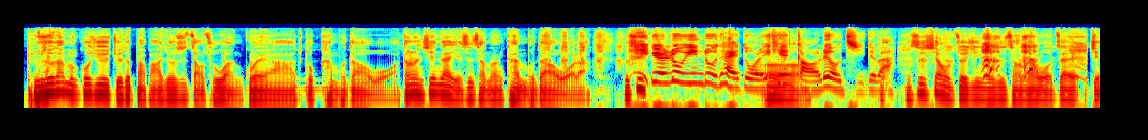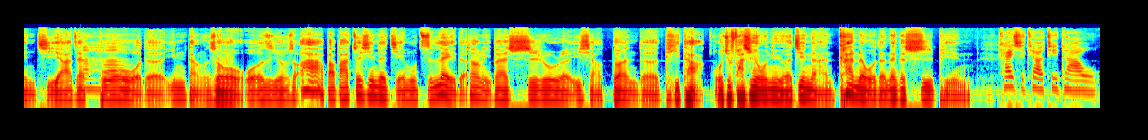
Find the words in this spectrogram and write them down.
比如说，他们过去就觉得爸爸就是早出晚归啊，都看不到我啊、当然，现在也是常常看不到我啦。可是因为录音录太多了，一嗯天搞了六集，对吧？可是像我最近就是常常我在剪辑啊，在播我的音档的时候，我儿子就说啊，爸爸最新的节目之类的。上礼拜试录了一小段的 TikTok，我就发现我女儿竟然看了我的那个视频，开始跳踢踏舞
